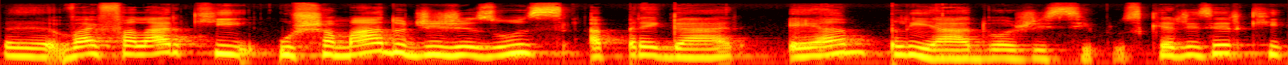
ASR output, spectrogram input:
eh, vai falar que o chamado de Jesus a pregar é ampliado aos discípulos. Quer dizer que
